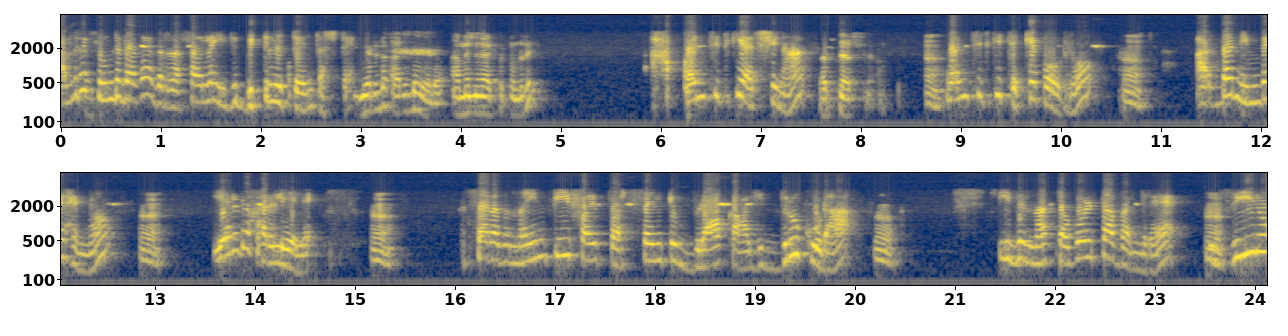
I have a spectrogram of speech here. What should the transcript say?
ಅಂದ್ರೆ ಸುಂಡಿದಾಗ ಅದ್ರ ರಸ ಎಲ್ಲ ಇದು ಬಿಟ್ಟಿರುತ್ತೆ ಅಂತ ಅಷ್ಟೇ. ಎರಡು ಅರಳಿ ಎಲೆ. ಆಮೇಲೆ ಏನ್ ಹಾಕ್ಬೇಕು ಅಂದ್ರೆ? ಒಂದ್ ಚಿಟಕಿ ಅರಿಶಿನ. ಅರ್ಶಿನ ಒಂದ್ ಚಿಟಿಕಿ ಚಕ್ಕೆ ಪೌಡ್ರು. ಅರ್ಧ ನಿಂಬೆ ಹಣ್ಣು. ಎರಡು ಹರಳಿ ಎಲೆ. ಸರ್ ಅದು ನೈಂಟಿ ಫೈವ್ ಪರ್ಸೆಂಟ್ ಬ್ಲಾಕ್ ಆಗಿದ್ರೂ ಕೂಡ ಇದನ್ನ ತಗೊಳ್ತಾ ಬಂದ್ರೆ. ಝೀರೋ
